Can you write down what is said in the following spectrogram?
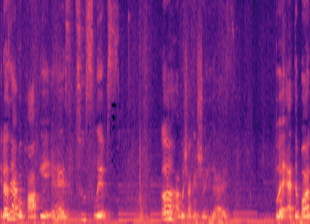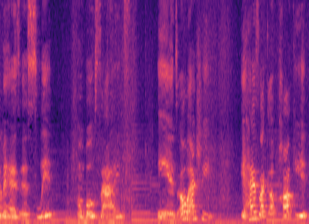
It doesn't have a pocket. It has two slips. Oh, I wish I could show you guys. But at the bottom it has a slit on both sides. And, oh, actually, it has like a pocket,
